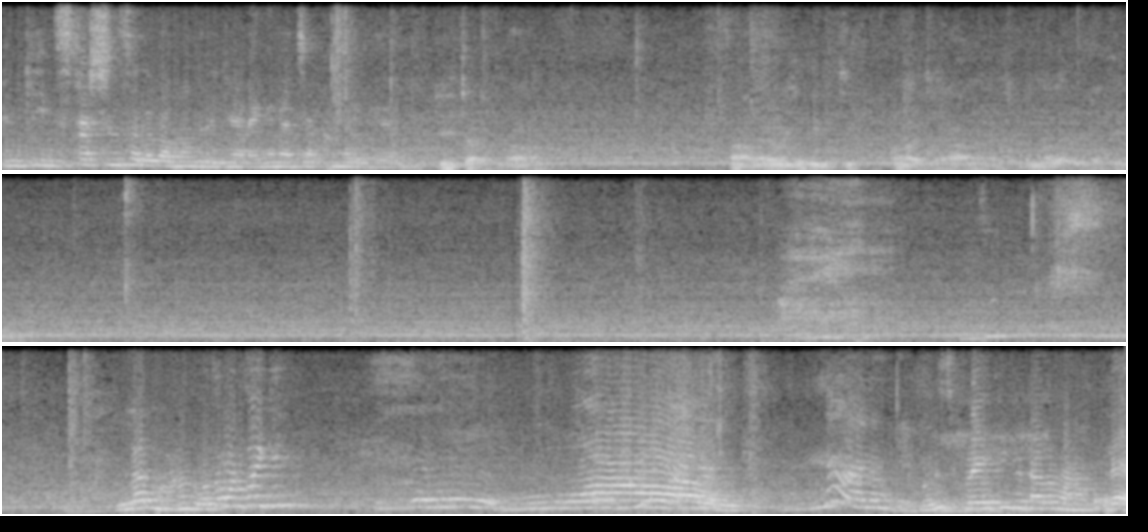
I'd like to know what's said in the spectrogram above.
എനിക്ക് ഇൻസ്ട്രക്ഷൻസ് ഒക്കെ തന്നോണ്ടിരിക്കുകയാണ് എങ്ങനെയാ ചക്ക വിളിച്ച് തിരിച്ച് ആ ആ ഒന്നത് പ്രത്യേകം എല്ലാം മണം റോസ മണത്തേക്ക് ഒരു സ്പ്രേക്ക് കിട്ടാതെ മണം അല്ലേ?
